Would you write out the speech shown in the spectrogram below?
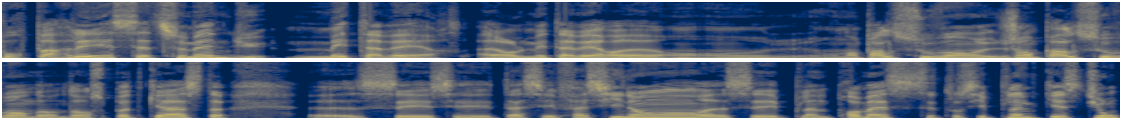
pour parler cette semaine du métavers. Alors le métavers, euh, on, en parle souvent, j'en parle souvent dans, ce podcast. Euh, c'est assez fascinant, c'est plein de promesses, c'est aussi plein de questions.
